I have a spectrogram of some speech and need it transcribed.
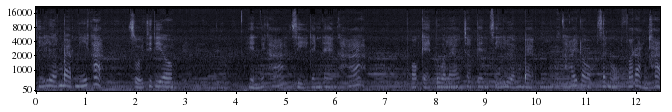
สีเหลืองแบบนี้ค่ะ สวยทีเดียว เห็นไหมคะ สีแดงๆค่ะ พอแก่ตัวแล้วจะเป็นสีเหลืองแบบนี้คล้ายดอกสโนฝรั่งค่ะ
